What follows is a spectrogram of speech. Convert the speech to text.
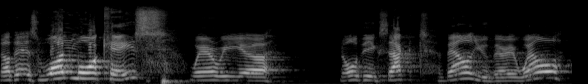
Now there is one more case where we uh, know the exact value very well,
